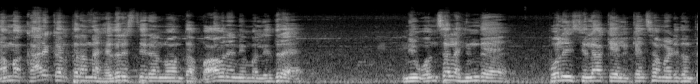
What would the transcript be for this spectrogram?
ನಮ್ಮ ಕಾರ್ಯಕರ್ತರನ್ನ ಹೆದರಿಸ್ತೀರಿ ಅನ್ನುವಂಥ ಭಾವನೆ ನಿಮ್ಮಲ್ಲಿದ್ರೆ, ನೀವು ಒಂದ್ಸಲ ಹಿಂದೆ ಪೊಲೀಸ್ ಇಲಾಖೆಯಲ್ಲಿ ಕೆಲಸ ಮಾಡಿದಂಥ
